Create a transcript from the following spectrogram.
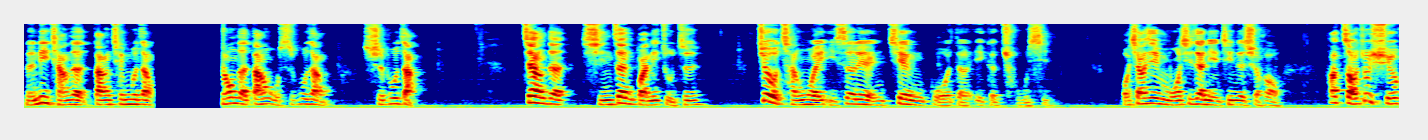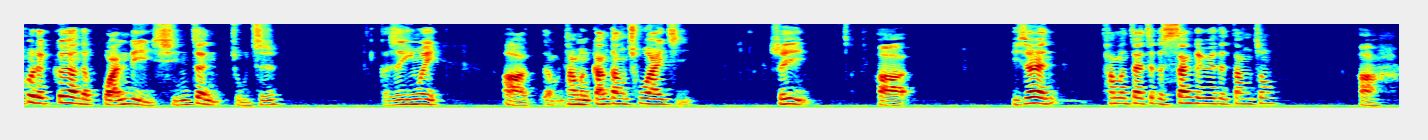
能力强的当千部长，普通的当五十部长、十部长。这样的行政管理组织，就成为以色列人建国的一个雏形。我相信摩西在年轻的时候。他早就学会了各样的管理行政组织，可是因为啊，他们刚刚出埃及，所以啊，以色列人他们在这个三个月的当中啊，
